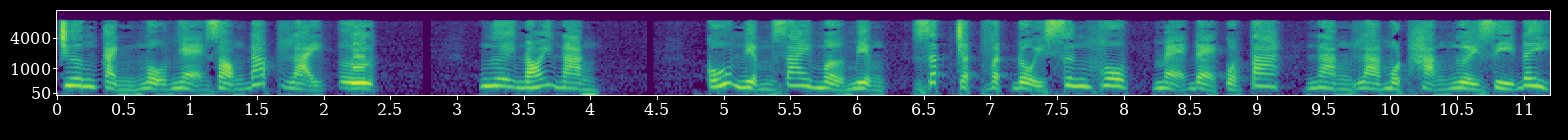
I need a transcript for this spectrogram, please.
Trương Cảnh Ngộ nhẹ giọng đáp lại, ừ. Ngươi nói nàng. Cố niệm dai mở miệng, rất chật vật đổi xưng hô, mẹ đẻ của ta, nàng là một hạng người gì đây?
